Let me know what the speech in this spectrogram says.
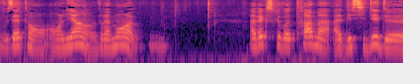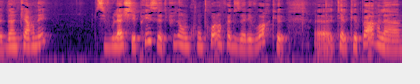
vous êtes en, lien vraiment euh, avec ce que votre âme a, décidé d'incarner. Si vous lâchez prise, vous n'êtes plus dans le contrôle. En fait, vous allez voir que euh, quelque part, la,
